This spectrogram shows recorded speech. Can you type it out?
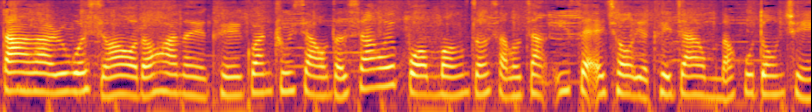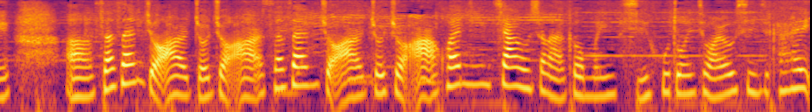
当然了，如果喜欢我的话呢，也可以关注一下我的新浪微博“萌总小鹿酱 E C H O”，也可以加入我们的互动群，啊，三三九二九九二三三九二九九二，欢迎您加入进来，跟我们一起互动，一起玩游戏，一起开黑，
